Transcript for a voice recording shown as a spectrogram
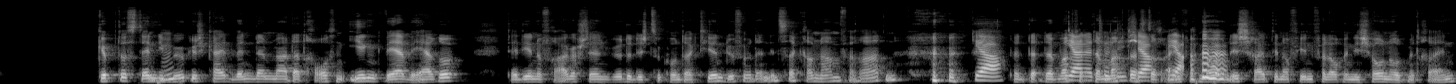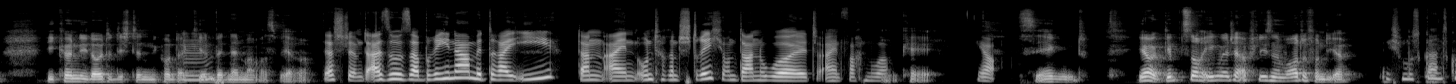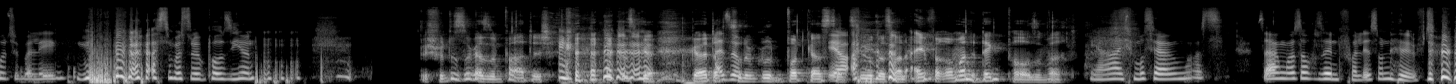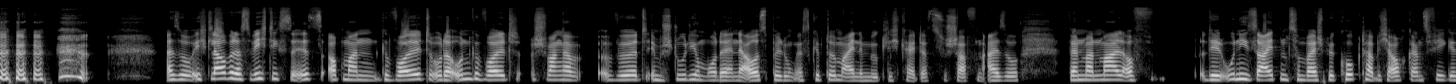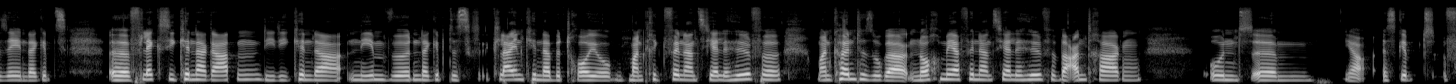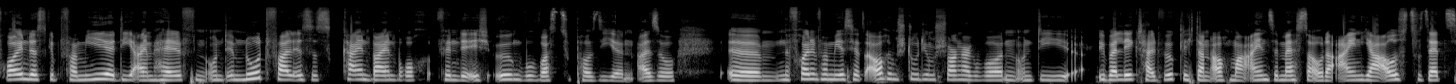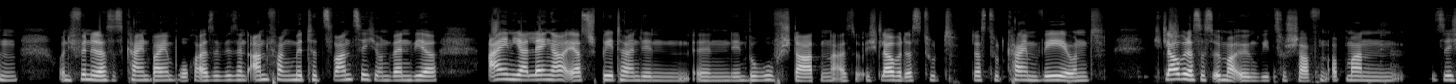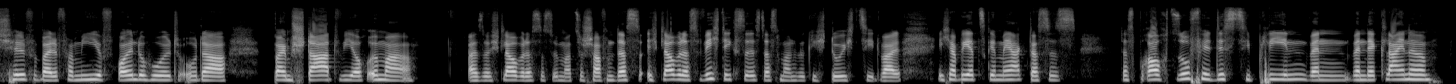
Gibt es denn mhm. die Möglichkeit, wenn denn mal da draußen irgendwer wäre, der dir eine Frage stellen würde, dich zu kontaktieren, dürfen wir deinen Instagram-Namen verraten? Ja. dann, dann, dann, mach, ja, dann mach das ja. doch einfach ja. mal und ich schreibe den auf jeden Fall auch in die Shownote mit rein. Wie können die Leute dich denn kontaktieren, mhm. wenn denn mal was wäre? Das stimmt. Also Sabrina mit drei i dann einen unteren Strich und dann World einfach nur. Okay. Ja. Sehr gut. Ja, gibt's noch irgendwelche abschließenden Worte von dir? Ich muss ganz kurz überlegen. Erst müssen wir pausieren. Ich finde es sogar sympathisch. das gehört doch also, zu einem guten Podcast ja. dazu, dass man einfach auch mal eine Denkpause macht. Ja, ich muss ja irgendwas sagen, was auch sinnvoll ist und hilft. Also ich glaube, das Wichtigste ist, ob man gewollt oder ungewollt schwanger wird im Studium oder in der Ausbildung. Es gibt immer eine Möglichkeit, das zu schaffen. Also wenn man mal auf den Uni-Seiten zum Beispiel guckt, habe ich auch ganz viel gesehen. Da gibt's äh, Flexi-Kindergarten, die die Kinder nehmen würden. Da gibt es Kleinkinderbetreuung. Man kriegt finanzielle Hilfe. Man könnte sogar noch mehr finanzielle Hilfe beantragen. Und ähm, ja, es gibt Freunde, es gibt Familie, die einem helfen und im Notfall ist es kein Beinbruch, finde ich, irgendwo was zu pausieren. Also ähm, eine Freundin von mir ist jetzt auch im Studium schwanger geworden und die überlegt halt wirklich dann auch mal ein Semester oder ein Jahr auszusetzen und ich finde, das ist kein Beinbruch. Also wir sind Anfang Mitte 20 und wenn wir ein Jahr länger erst später in den, in den Beruf starten. Also ich glaube, das tut, das tut keinem weh und ich glaube, das ist immer irgendwie zu schaffen. Ob man sich Hilfe bei der Familie, Freunde holt oder beim Staat, wie auch immer. Also ich glaube, das ist immer zu schaffen. Das, ich glaube, das Wichtigste ist, dass man wirklich durchzieht, weil ich habe jetzt gemerkt, dass es, das braucht so viel Disziplin, wenn, wenn der Kleine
